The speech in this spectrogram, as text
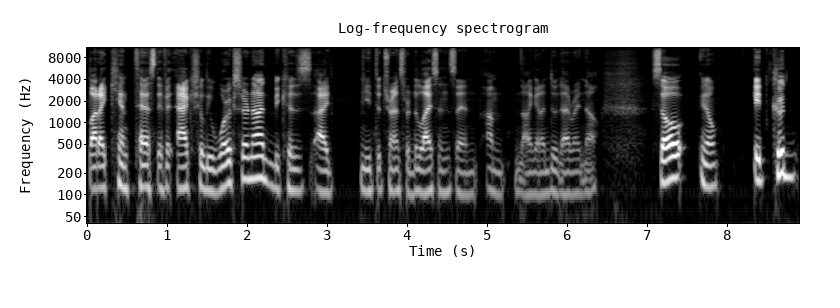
but I can't test if it actually works or not because I need to transfer the license, and I'm not gonna do that right now. So you know, it could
